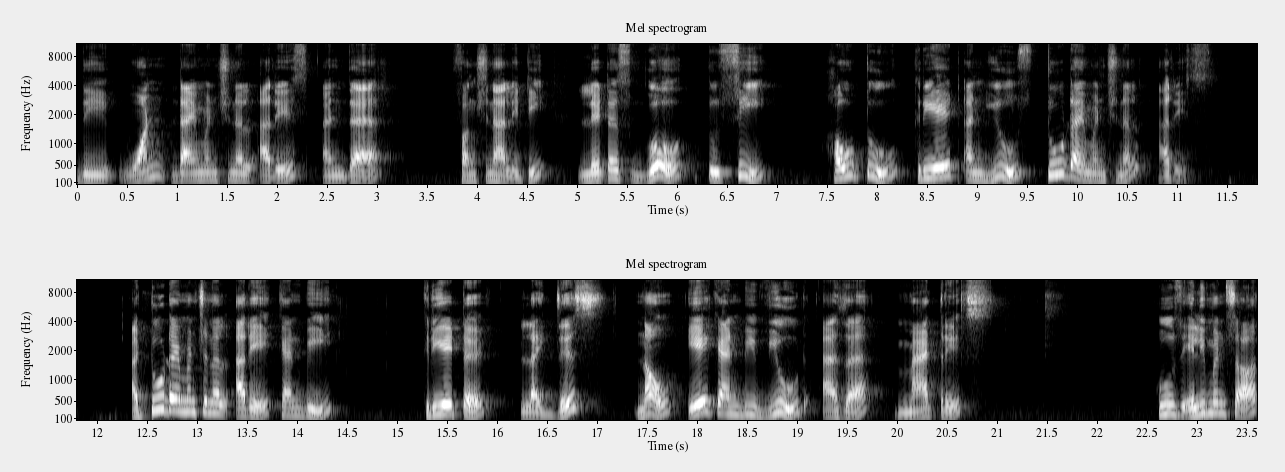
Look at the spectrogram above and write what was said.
the one dimensional arrays and their functionality. Let us go to see how to create and use two dimensional arrays. A two dimensional array can be created like this. Now, A can be viewed as a matrix whose elements are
